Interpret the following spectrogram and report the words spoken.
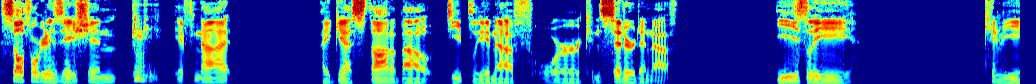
self organization, if not, I guess, thought about deeply enough or considered enough, easily can be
